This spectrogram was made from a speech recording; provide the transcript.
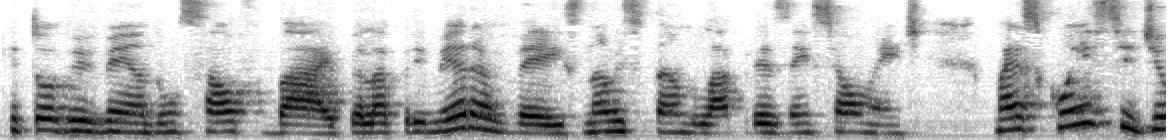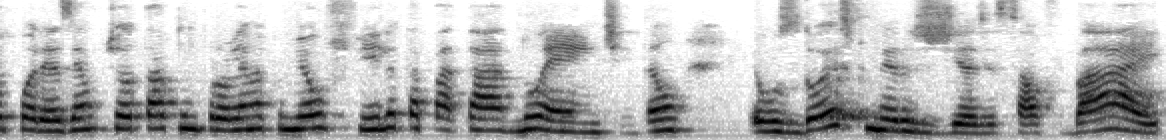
que estou vivendo um South By pela primeira vez, não estando lá presencialmente, mas coincidiu, por exemplo, de eu estar com um problema que o meu filho está tá doente. Então, eu, os dois primeiros dias de South By,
